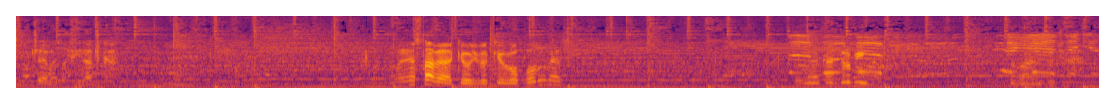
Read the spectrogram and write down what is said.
Zobaczymy za chwileczkę. No nie stawia jakiegoś wielkiego oporu, więc pewnie jakaś drobinka. Przydając życie.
